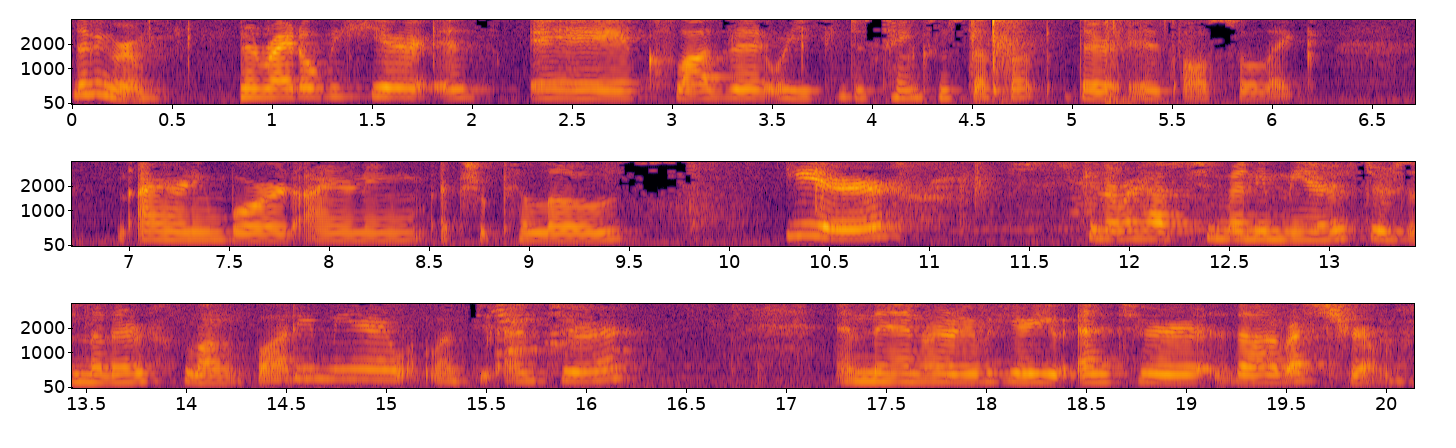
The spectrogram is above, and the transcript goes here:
living room. And then right over here is a closet where you can just hang some stuff up. There is also like an ironing board, ironing extra pillows. Here, you can never have too many mirrors. There's another long body mirror once you enter. And then right over here, you enter the restroom.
